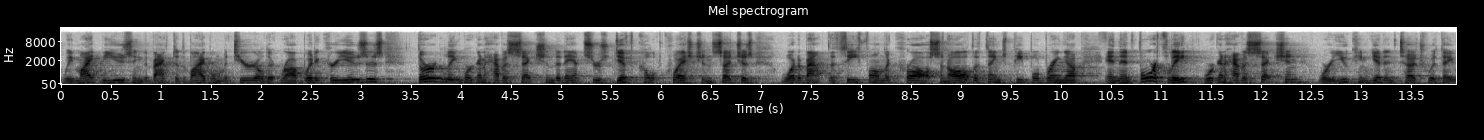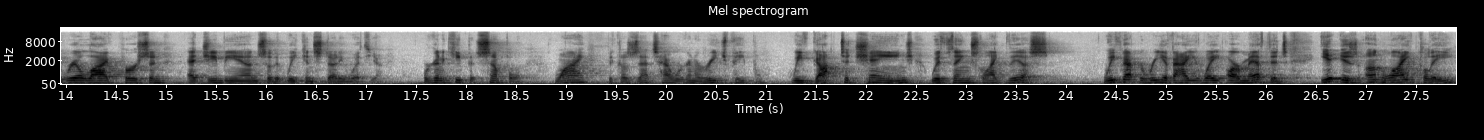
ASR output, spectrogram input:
We might be using the Back to the Bible material that Rob Whitaker uses. Thirdly, we're going to have a section that answers difficult questions, such as what about the thief on the cross and all the things people bring up. And then fourthly, we're going to have a section where you can get in touch with a real live person at GBN so that we can study with you. We're going to keep it simple. Why? Because that's how we're going to reach people. We've got to change with things like this. We've got to reevaluate our methods. It is unlikely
